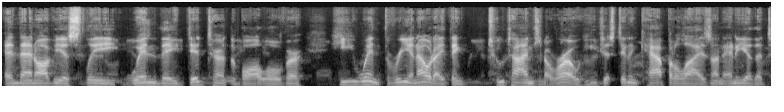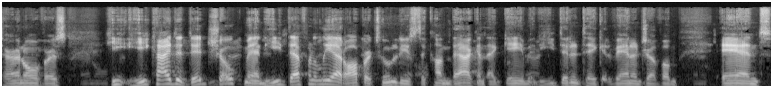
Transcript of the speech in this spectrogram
And then obviously when they did turn the ball over, he went three and out, I think, two times in a row. He just didn't capitalize on any of the turnovers. He he kind of did choke, man. He definitely had opportunities to come back in that game and he didn't take advantage of them. And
